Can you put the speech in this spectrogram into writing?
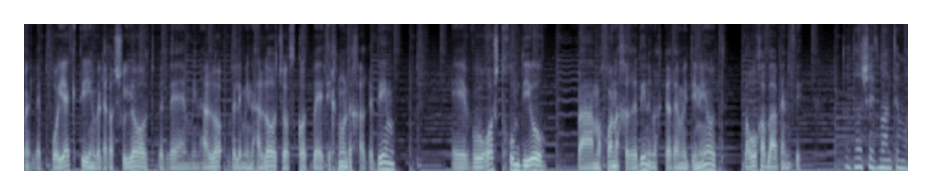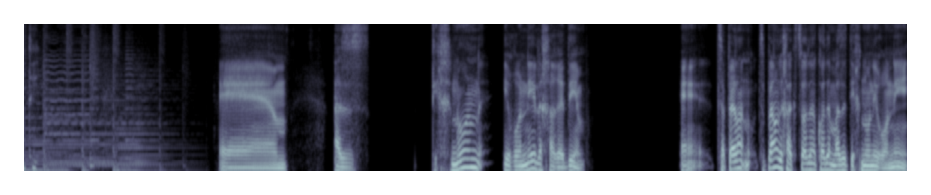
לפרויקטים ולרשויות ולמנהלות, ולמנהלות שעוסקות בתכנון לחרדים. אה, והוא ראש תחום דיור במכון החרדי למחקרי מדיניות. ברוך הבא בנזי. תודה שהזמנתם אותי. אז תכנון עירוני לחרדים. תספר לנו, תספר לנו לך קצת קודם מה זה תכנון עירוני,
